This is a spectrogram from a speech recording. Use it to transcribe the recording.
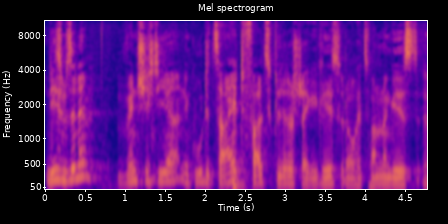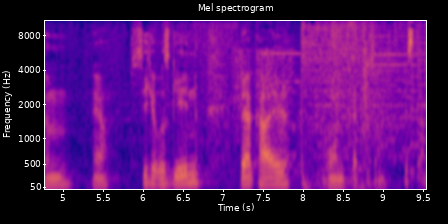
In diesem Sinne wünsche ich dir eine gute Zeit, falls du Klettersteige gehst oder auch jetzt wandern gehst. Ähm, ja, sicheres Gehen, Bergheil und bleib gesund. Bis dann.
